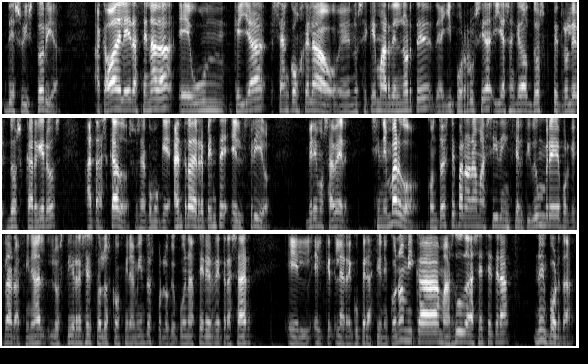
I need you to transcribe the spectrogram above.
de su historia. Acaba de leer hace nada eh, un, que ya se han congelado eh, no sé qué mar del norte, de allí por Rusia, y ya se han quedado dos, dos cargueros atascados. O sea, como que ha entrado de repente el frío. Veremos a ver. Sin embargo, con todo este panorama así de incertidumbre, porque claro, al final los cierres estos, los confinamientos, por lo que pueden hacer es retrasar la recuperación económica, más dudas, etcétera. No importa.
